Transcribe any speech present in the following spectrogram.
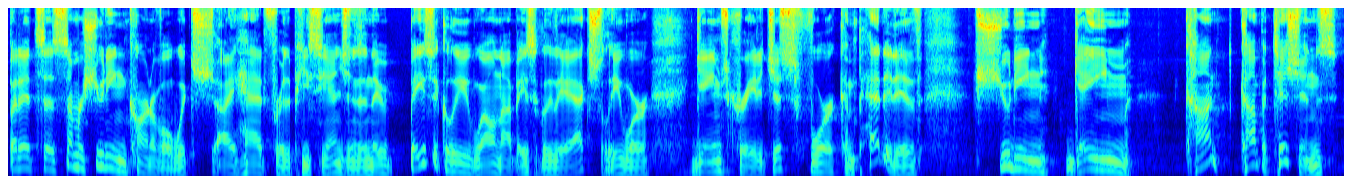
But it's a summer shooting carnival, which I had for the PC engines. And they basically, well, not basically, they actually were games created just for competitive shooting game con- competitions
